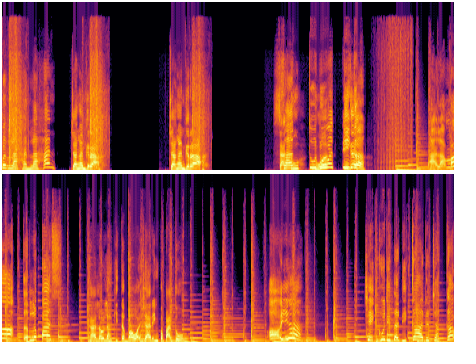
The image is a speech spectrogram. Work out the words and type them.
Perlahan-lahan. Jangan gerak. Jangan gerak. Satu, dua, tiga. Alamak, terlepas. Kalaulah kita bawa jaring pepatung. Oh ya. Cikgu di tadika ada cakap,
